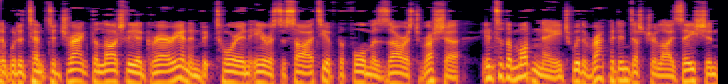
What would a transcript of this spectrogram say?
that would attempt to drag the largely agrarian and Victorian era society of the former Tsarist Russia into the modern age with rapid industrialization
